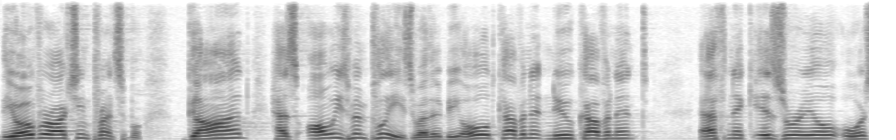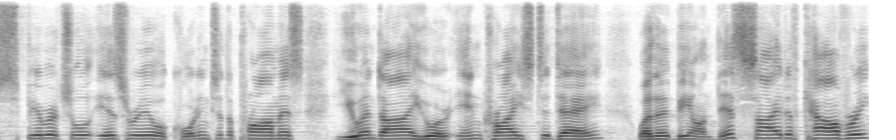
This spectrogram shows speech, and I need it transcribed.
the overarching principle. God has always been pleased, whether it be Old Covenant, New Covenant, ethnic Israel, or spiritual Israel, according to the promise, you and I who are in Christ today, whether it be on this side of Calvary,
